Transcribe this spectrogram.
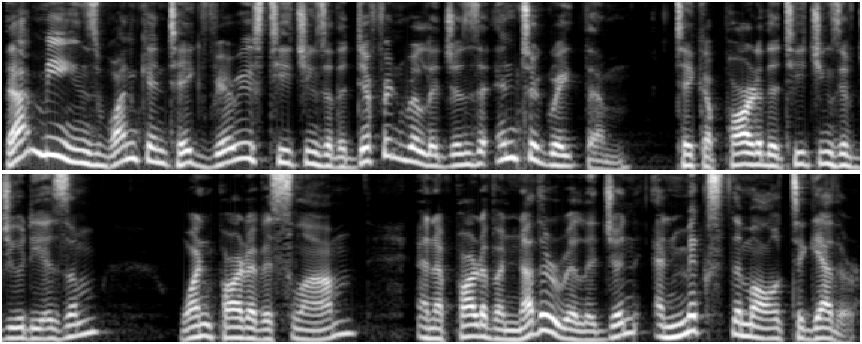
That means one can take various teachings of the different religions and integrate them, take a part of the teachings of Judaism, one part of Islam, and a part of another religion, and mix them all together.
